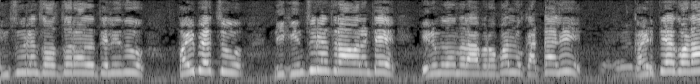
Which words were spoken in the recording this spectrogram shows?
ఇన్సూరెన్స్ వస్తుందో రాదో తెలియదు పైపెచ్చు. నీకు ఇన్సూరెన్స్ రావాలంటే ఎనిమిది వందల యాభై రూపాయలు నువ్వు కట్టాలి. కడితే కూడా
